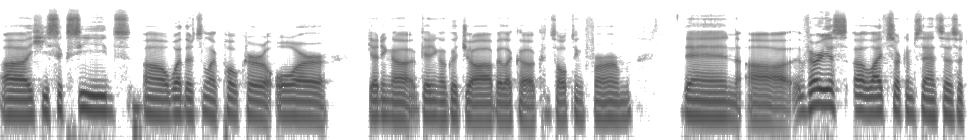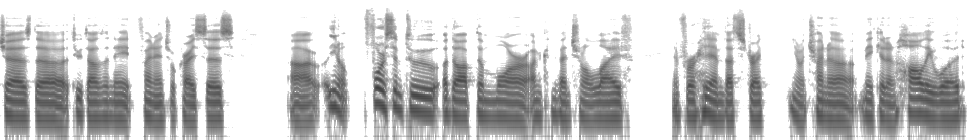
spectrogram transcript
uh, he succeeds uh, whether it's in like poker or getting a getting a good job at like a consulting firm. Then uh, various uh, life circumstances such as the 2008 financial crisis uh, you know force him to adopt a more unconventional life. And for him that's strike you know trying to make it in hollywood.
